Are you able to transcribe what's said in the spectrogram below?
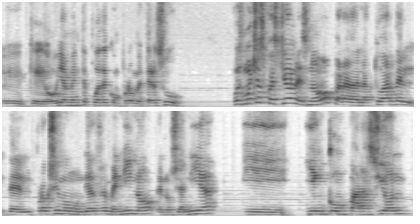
Eh, que obviamente puede comprometer su, pues muchas cuestiones, ¿no? Para el actuar del, próximo Mundial Femenino en Oceanía y, y, en comparación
